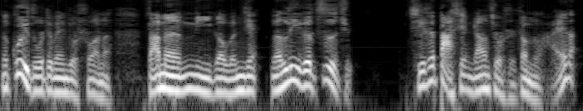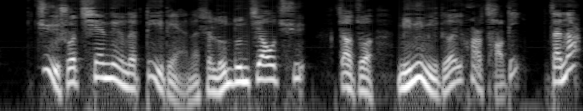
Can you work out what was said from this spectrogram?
那贵族这边就说呢，咱们拟个文件，那立个字据。其实大宪章就是这么来的。据说签订的地点呢是伦敦郊区，叫做米尼米德一块草地，在那儿。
